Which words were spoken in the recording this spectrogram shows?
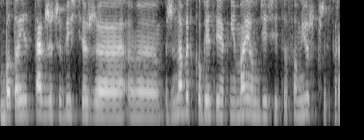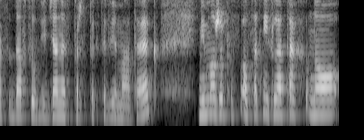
Bo to jest tak rzeczywiście, że, y, że nawet kobiety, jak nie mają dzieci, to są już przez pracodawców widziane w perspektywie matek mimo że w ostatnich latach no,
